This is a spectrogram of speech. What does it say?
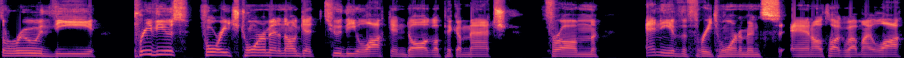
through the previews for each tournament, and then I'll get to the lock and dog. I'll pick a match from any of the three tournaments, and I'll talk about my lock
